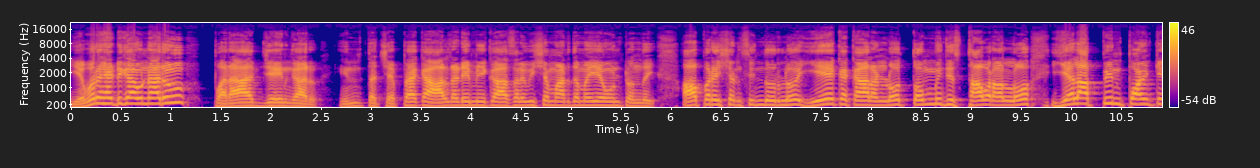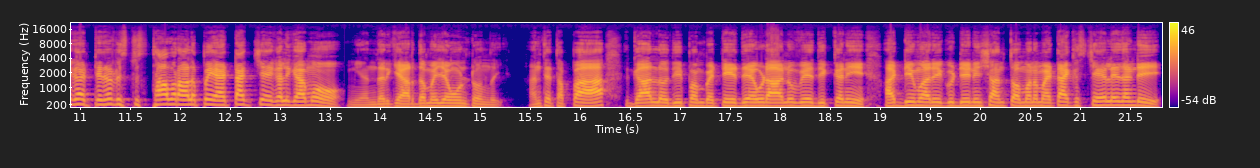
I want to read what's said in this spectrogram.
ఎవరు హెడ్గా ఉన్నారు? పరాగ్ జైన్ గారు. ఇంత చెప్పాక ఆల్రెడీ మీకు అసలు విషయం అర్థమయ్యే ఉంటుంది. ఆపరేషన్ సింధూర్లో ఏకకాలంలో తొమ్మిది స్థావరాల్లో ఎలా పిన్ పాయింట్గా టెర్రరిస్ట్ స్థావరాలపై అటాక్ చేయగలిగామో మీ అందరికీ అర్థమయ్యే ఉంటుంది. అంతే తప్ప గాల్లో దీపం పెట్టి దేవుడా నువ్వే దిక్కని అడ్డి మరి గుడ్డి నిషాంతో మనం అటాక్స్ చేయలేదండి.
